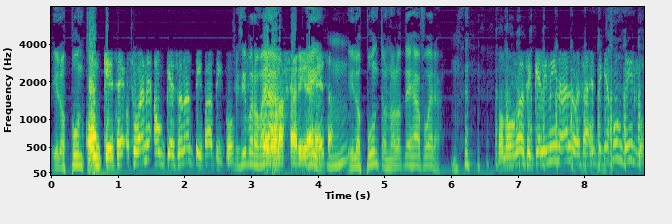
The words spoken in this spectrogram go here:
Y los puntos. Aunque se, suene, aunque suene antipático, Sí, sí, pero mira. la realidad es esa. Y los puntos, no los deje afuera. No, no, no, hay que eliminarlo, esa gente hay que fundirlo.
